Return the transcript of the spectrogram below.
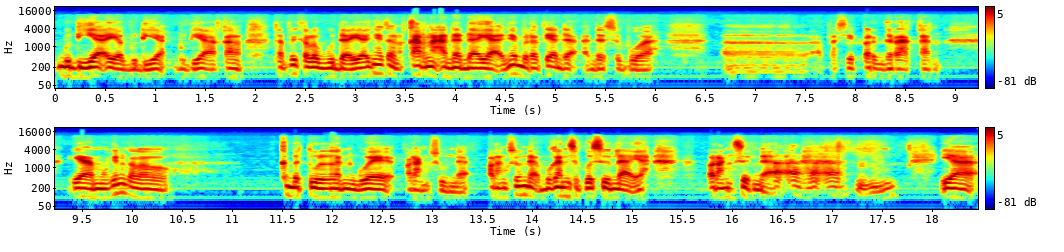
budia ya budia budia akal. Tapi kalau budayanya kan karena ada dayanya berarti ada ada sebuah eh, apa sih pergerakan. Ya mungkin kalau kebetulan gue orang Sunda, orang Sunda bukan suku Sunda ya, orang Sunda. Hmm. Ya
